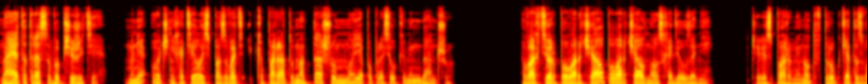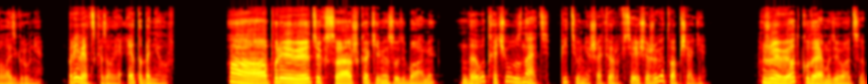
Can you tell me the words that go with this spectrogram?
На этот раз в общежитие. Мне очень хотелось позвать к аппарату Наташу, но я попросил комендантшу. Вахтер поворчал-поворчал, но сходил за ней. Через пару минут в трубке отозвалась Груня. «Привет», — сказал я, — «это Данилов». «А, приветик, Саш, какими судьбами?» «Да вот хочу узнать, Петюня, шофер, все еще живет в общаге?» «Живет, куда ему деваться?»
